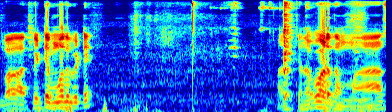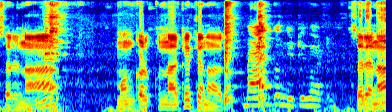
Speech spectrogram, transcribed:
బాగా పెట్టే మూత పెట్టి. అది తినకూడదమ్మా సరేనా? మొంగ కడుక్కున్నాకే తినాలి. బ్యాగ్ ఉంది సరేనా?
